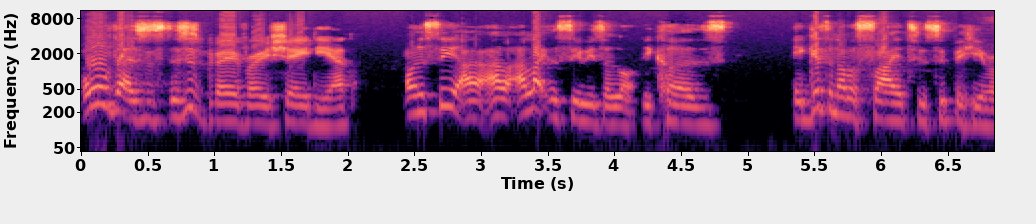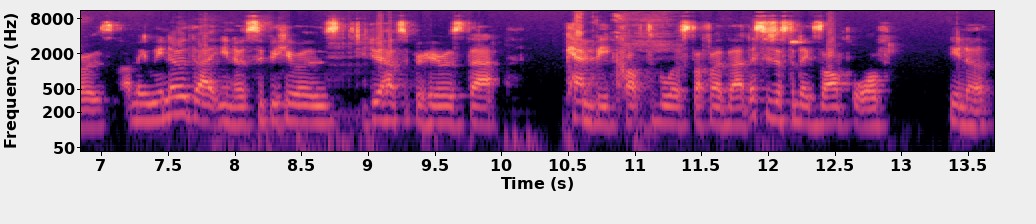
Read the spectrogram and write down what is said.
all of that is just, is just very very shady, and honestly, I, I, I like the series a lot because it gives another side to superheroes. I mean, we know that you know superheroes. You do have superheroes that can be corruptible and stuff like that. This is just an example of you know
